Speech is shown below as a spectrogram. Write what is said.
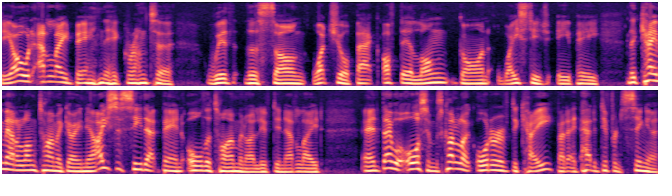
The old, Adelaide band there, Grunter, with the song Watch Your Back off their Long Gone Wastage EP that came out a long time ago now. I used to see that band all the time when I lived in Adelaide, and they were awesome. It was kind of like Order of Decay, but it had a different singer.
